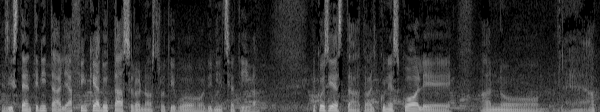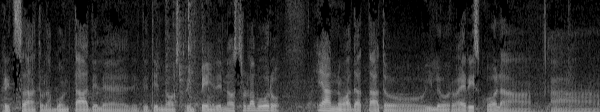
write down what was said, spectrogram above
esistenti in Italia affinché adottassero il nostro tipo di iniziativa. E così è stato. Alcune scuole hanno eh, apprezzato la bontà del, del nostro impegno, del nostro lavoro e hanno adattato il loro aerei scuola a, a,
